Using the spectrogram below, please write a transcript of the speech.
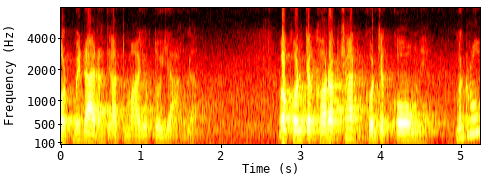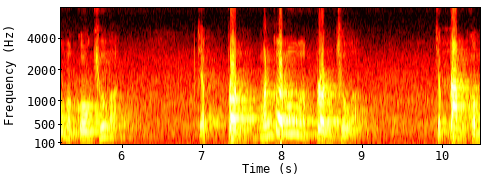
อดไม่ได้ดังที่อาตมายกตัวอย่างแล้ว ว่าคนจะคอร์รัปชันคนจะโกงเนี่ย มันรู้ว่าโกงชั่ว จะปล้นมันก็รู้ว่าปล้นชั่ว จะปล้ำข่ม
